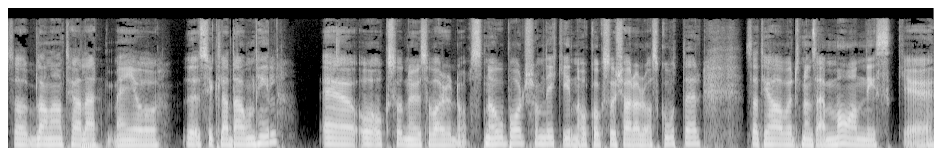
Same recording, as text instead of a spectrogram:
Så bland annat har jag lärt mig att eh, cykla downhill, Eh, och också nu så var det då snowboard som det gick in och också köra då skoter. Så att jag har varit någon så manisk eh,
